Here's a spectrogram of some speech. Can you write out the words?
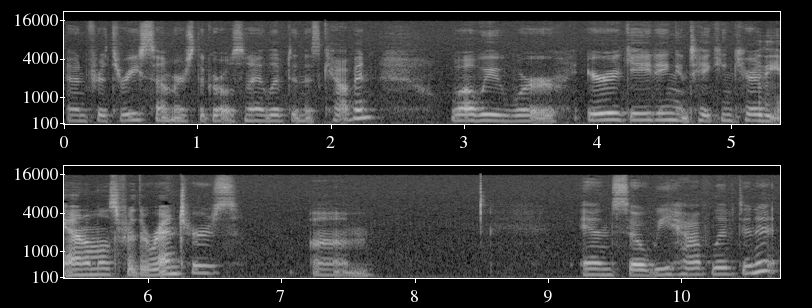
And for three summers, the girls and I lived in this cabin while we were irrigating and taking care of the animals for the renters. Um, and so we have lived in it,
